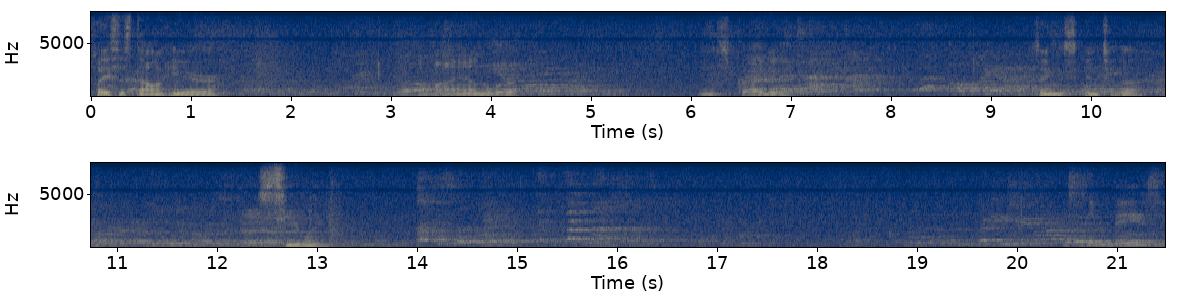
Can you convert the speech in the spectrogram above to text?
places down here where the Mayan were inscribing things into the ceiling. This is amazing.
